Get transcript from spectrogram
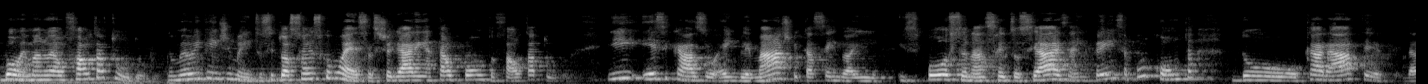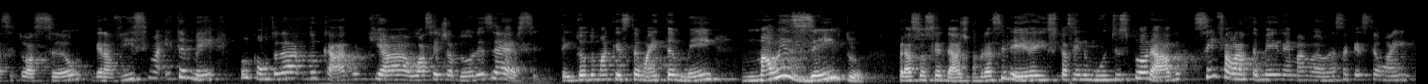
Bom, Emanuel, falta tudo. No meu entendimento, situações como essas chegarem a tal ponto, falta tudo. E esse caso é emblemático está sendo aí exposto nas redes sociais, na imprensa, por conta do caráter da situação gravíssima e também por conta da, do cargo que a, o assediador exerce. Tem toda uma questão aí também, um mau exemplo para a sociedade brasileira, e isso está sendo muito explorado, sem falar também, né, Manuel, nessa questão aí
